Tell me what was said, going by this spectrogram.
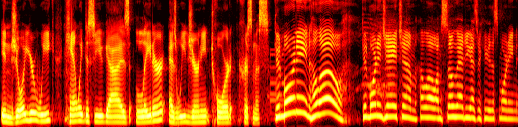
Enjoy your week. Can't wait to see you guys later as we journey toward Christmas. Good morning. Hello. Good morning, JHM. Hello. I'm so glad you guys are here this morning.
